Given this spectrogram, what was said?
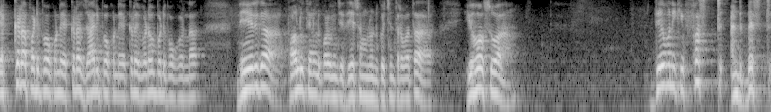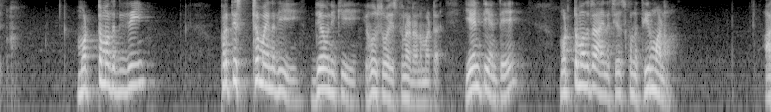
ఎక్కడ పడిపోకుండా ఎక్కడ జారిపోకుండా ఎక్కడ విడవబడిపోకుండా నేరుగా పాలు తేనెలు ప్రవహించే దేశంలోనికి వచ్చిన తర్వాత యహోసువ దేవునికి ఫస్ట్ అండ్ బెస్ట్ మొట్టమొదటిది ప్రతిష్టమైనది దేవునికి యహోశివ ఇస్తున్నాడు అనమాట ఏంటి అంటే మొట్టమొదట ఆయన చేసుకున్న తీర్మానం. ఆ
